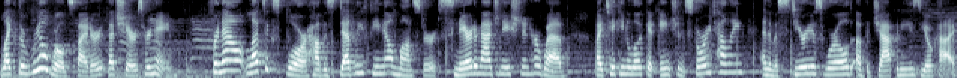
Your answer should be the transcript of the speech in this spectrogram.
like the real-world spider that shares her name. For now, let's explore how this deadly female monster snared imagination in her web by taking a look at ancient storytelling and the mysterious world of the Japanese yokai.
